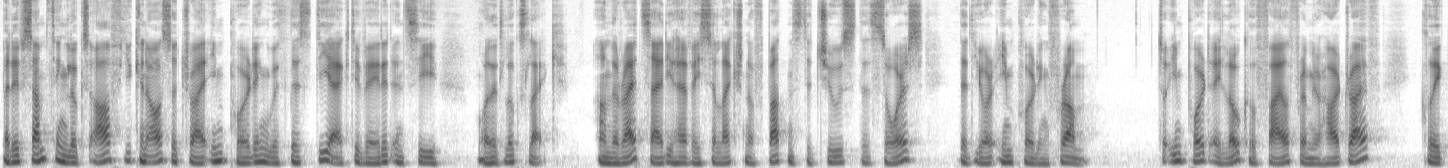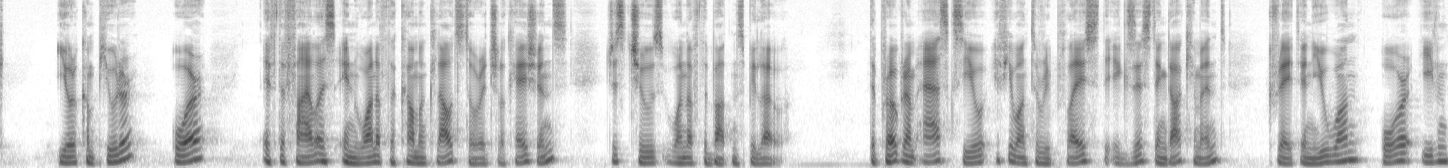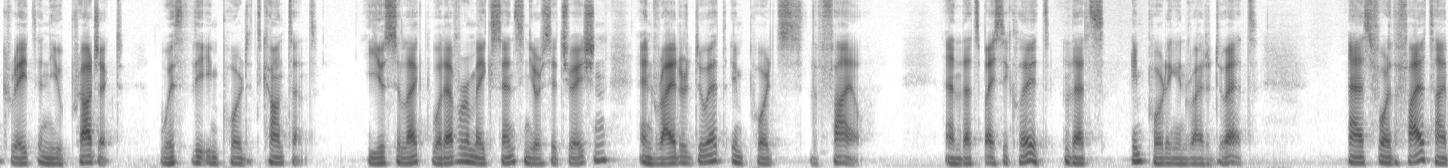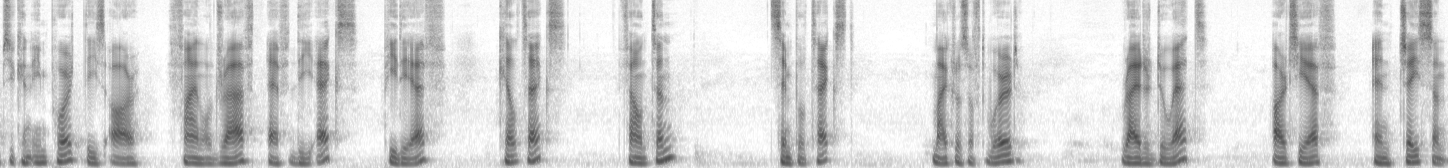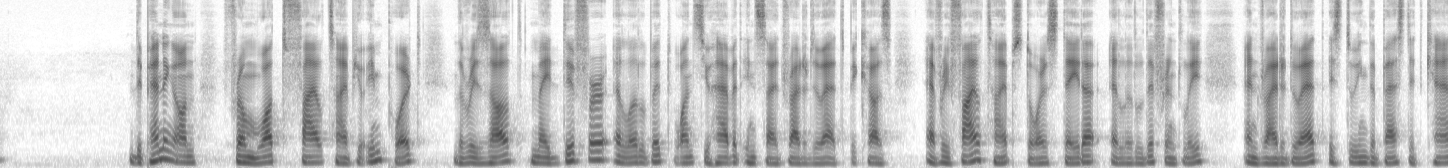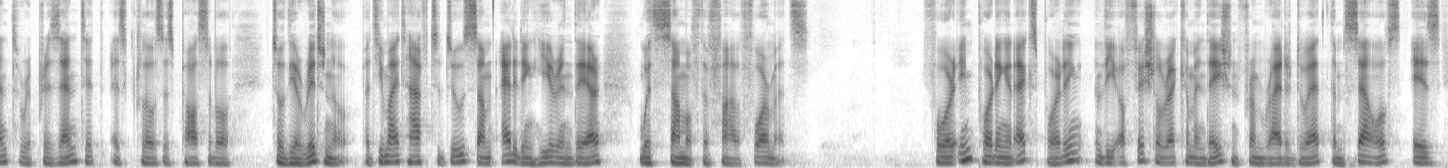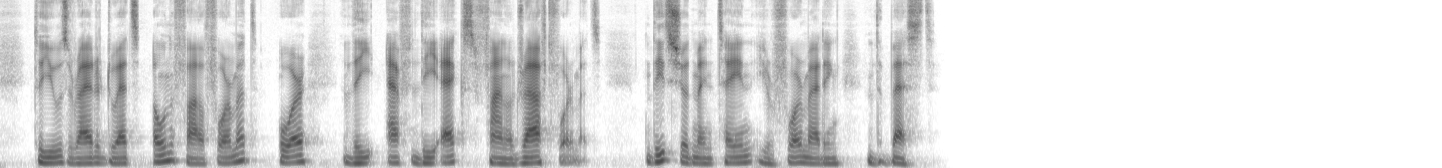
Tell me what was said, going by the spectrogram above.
But if something looks off, you can also try importing with this deactivated and see what it looks like. On the right side, you have a selection of buttons to choose the source that you're importing from. To import a local file from your hard drive, click Your Computer, or if the file is in one of the common cloud storage locations, just choose one of the buttons below. The program asks you if you want to replace the existing document, create a new one, or even create a new project with the imported content. You select whatever makes sense in your situation, and Writer Duet imports the file. And that's basically it. That's importing in Writer Duet. As for the file types you can import, these are Final Draft, FDX, PDF, Celtx, Fountain, Simple Text, Microsoft Word, Writer Duet, RTF, and JSON. Depending on from what file type you import, the result may differ a little bit once you have it inside Rider WriterDuet because every file type stores data a little differently and Rider WriterDuet is doing the best it can to represent it as close as possible to the original, but you might have to do some editing here and there with some of the file formats. For importing and exporting, the official recommendation from Rider WriterDuet themselves is to use WriterDuet's own file format or the FDX final draft format. These should maintain your formatting the best.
